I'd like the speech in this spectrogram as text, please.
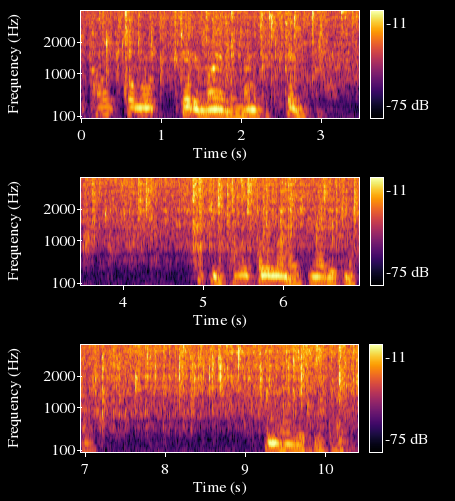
うパン粉のつける前に何かつけるのかなさっきのパン粉のままいきなりいくのかなこの辺で知りたい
